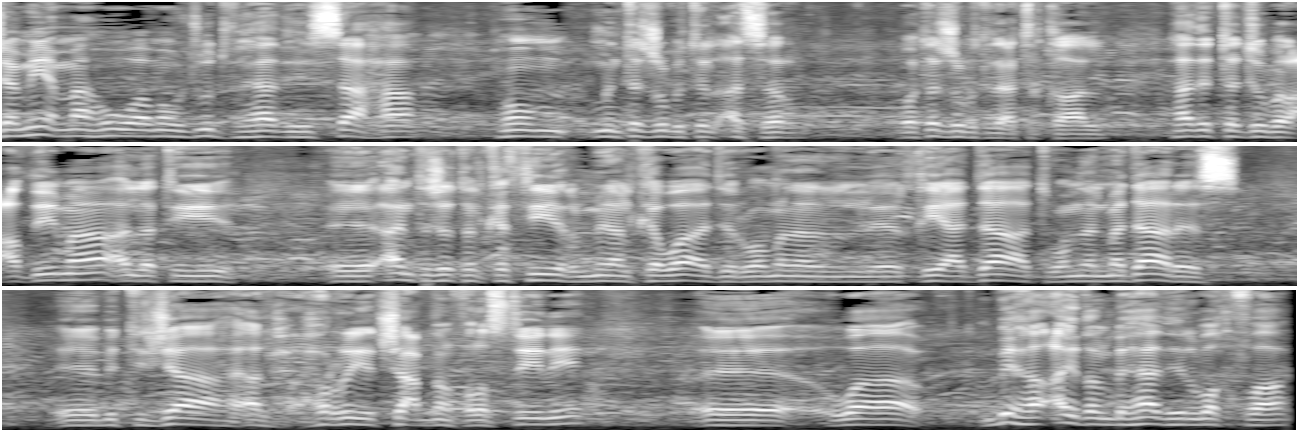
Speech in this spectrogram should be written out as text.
جميع ما هو موجود في هذه الساحة هم من تجربة الأسر وتجربة الاعتقال. هذه التجربة العظيمة التي آه، أنتجت الكثير من الكوادر ومن القيادات ومن المدارس آه، باتجاه حرية شعبنا الفلسطيني آه، وبها أيضا بهذه الوقفة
